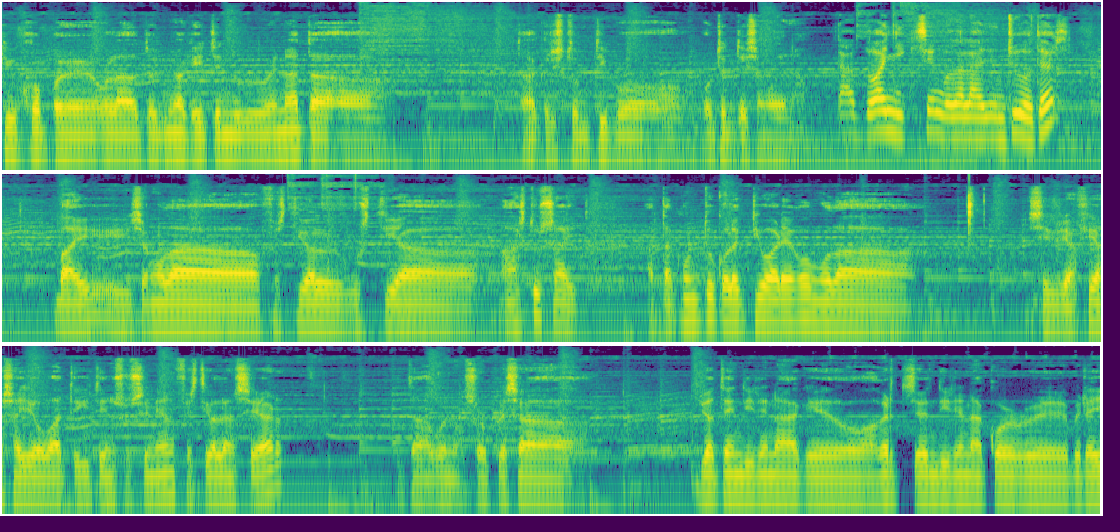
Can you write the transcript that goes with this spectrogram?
hip hop e, hola doinuak egiten duena eta eta kriston tipo potente izango dena. Eta doainik izango dela jentzu dut, ez? Bai, izango da festival guztia ahaztu zait. Eta kontu kolektiboare egongo da serigrafia saio bat egiten zuzenean festivalan zehar. Eta, bueno, sorpresa joaten direnak edo agertzen direnak hor e, berai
